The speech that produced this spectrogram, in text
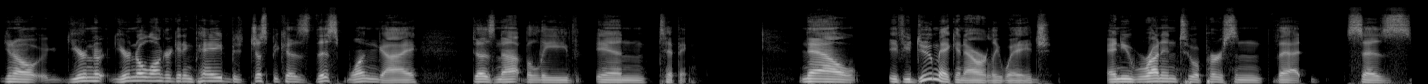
you know, you're no, you're no longer getting paid just because this one guy does not believe in tipping. Now, if you do make an hourly wage and you run into a person that says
